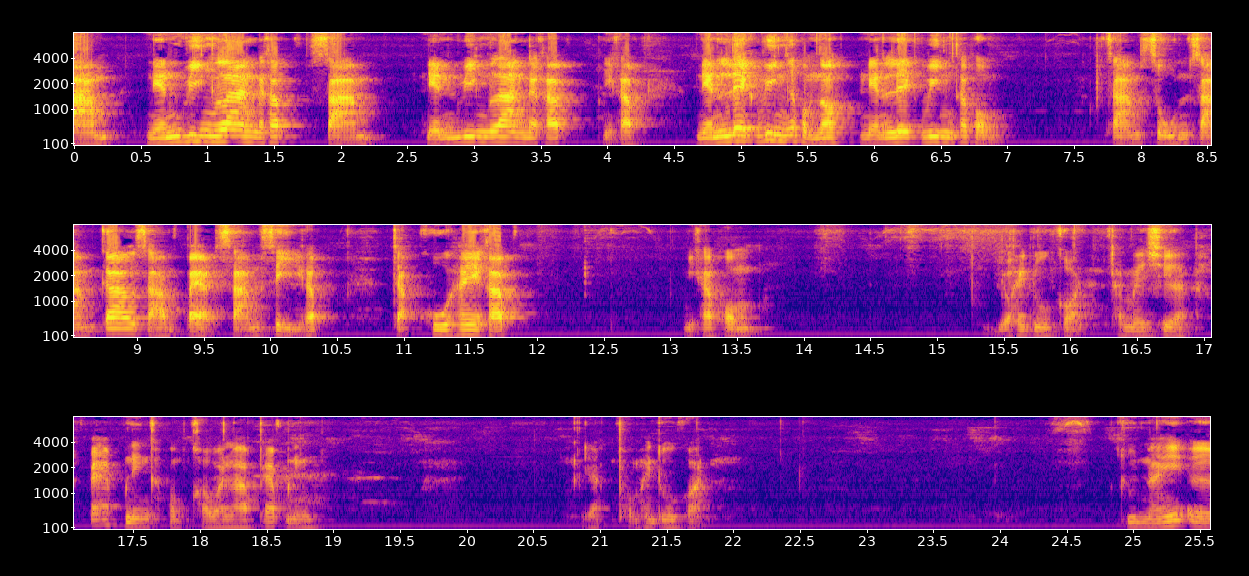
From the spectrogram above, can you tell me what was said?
3 เน้นวิ่งล่างนะครับ 3 เน้นวิ่งล่างนะครับนี่ครับ เน้นเลขวิ่งครับผมเนาะเน้นเลขวิ่งครับผม 30 39 38 34 ครับ จับคู่ให้ครับ นี่ครับผม เดี๋ยวให้ดูก่อนถ้าไม่เชื่อ แป๊บหนึ่งครับผมขอเวลาแป๊บหนึ่งเดี๋ยวผมให้ดูก่อนอยู่ไหนเอ่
